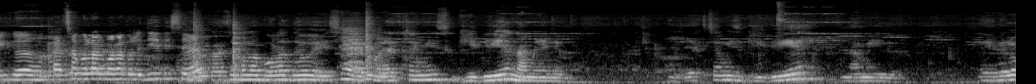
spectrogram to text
এই কাঁচা কলার বড়াগুলি দিয়ে দিছে। কাঁচা কলা বড়া দেওয়া এসে এখন এক চামচ ঘি দিয়ে নামিয়ে নেব। এক চামচ ঘি দিয়ে নামিয়ে নেব। এই হলো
